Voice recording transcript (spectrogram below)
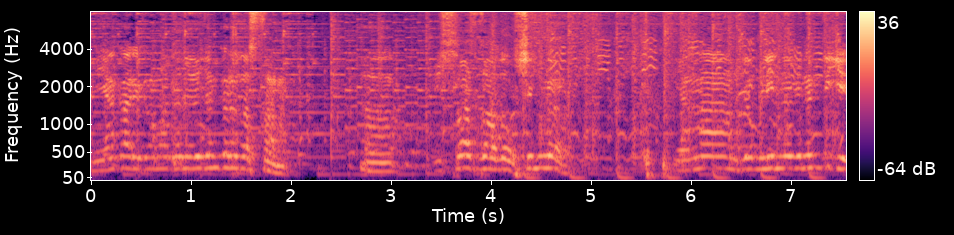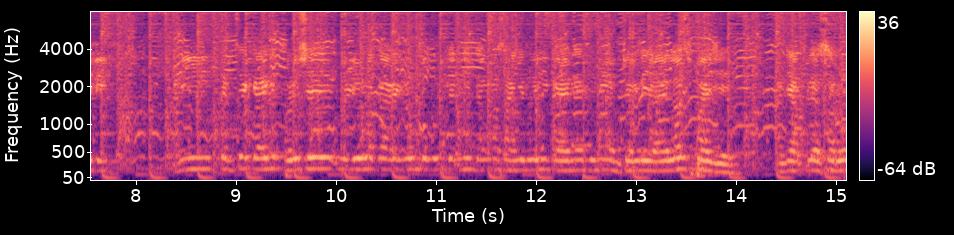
आणि या कार्यक्रमाचं नियोजन करत असताना विश्वास जाधव शिंगर यांना आमच्या मुलींना विनंती केली. आणि त्यांचे काय की थोडेसे व्हिडिओला कार्यक्रम बघून त्यांनी त्यांना सांगितलं की काय नाही तुम्ही आमच्याकडे यायलाच पाहिजे. आणि आपल्या सर्व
